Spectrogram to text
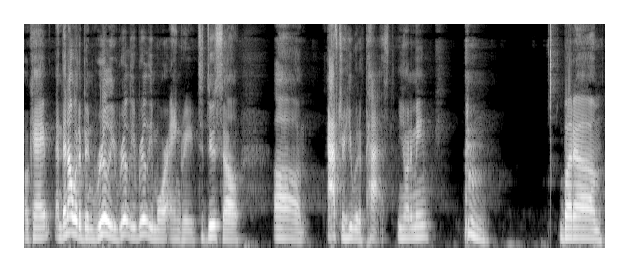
Okay. And then I would have been really, really, really more angry to do so um, after he would have passed. You know what I mean? but um,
